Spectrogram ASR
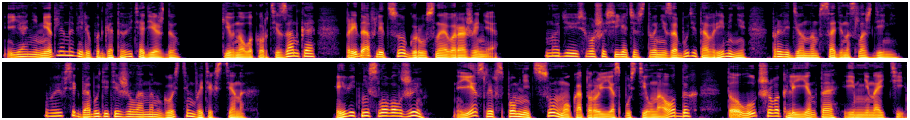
«Я немедленно велю подготовить одежду», кивнула куртизанка, придав лицу грустное выражение. «Надеюсь, ваше сиятельство не забудет о времени, проведенном в саде наслаждений. Вы всегда будете желанным гостем в этих стенах». И ведь ни слова лжи. Если вспомнить сумму, которую я спустил на отдых, то лучшего клиента им не найти.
